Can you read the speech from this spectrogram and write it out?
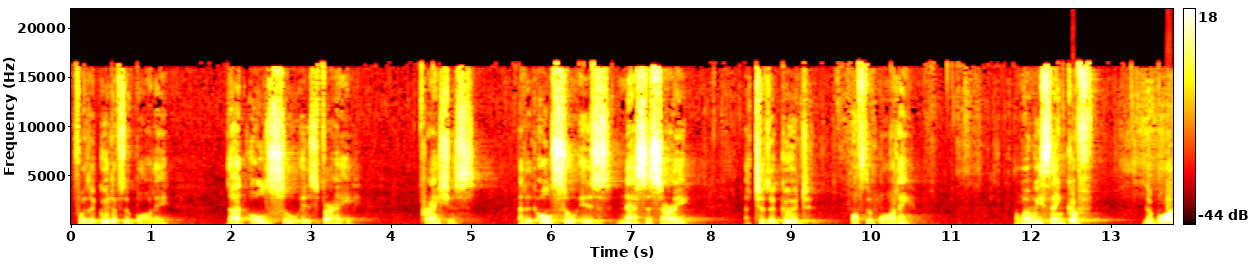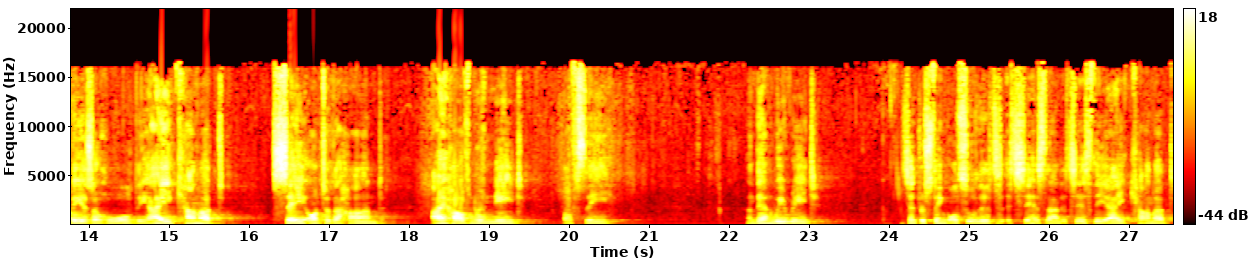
for the good of the body. That also is very precious. And it also is necessary to the good of the body. And when we think of the body as a whole, the eye cannot say unto the hand, I have no need of thee. And then we read, it's interesting also that it says that. It says, The eye cannot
